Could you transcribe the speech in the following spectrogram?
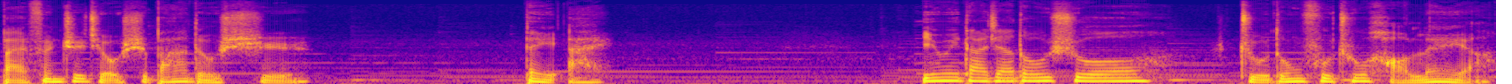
百分之九十八都是被爱。因为大家都说主动付出好累啊，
